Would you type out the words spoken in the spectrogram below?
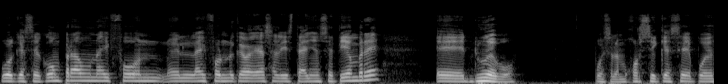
o el que se compra un iPhone, el iPhone que vaya a salir este año en septiembre, eh, nuevo. Pues a lo mejor sí que se puede,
